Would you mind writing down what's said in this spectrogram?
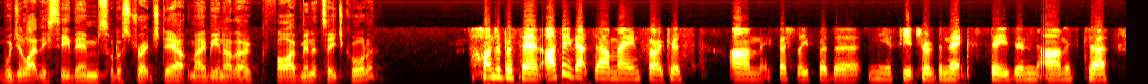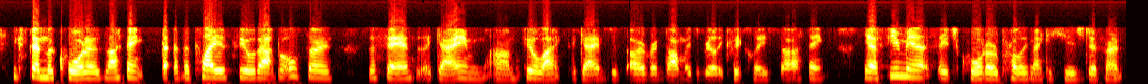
would you like to see them sort of stretched out, maybe another five minutes each quarter? 100%. I think that's our main focus, um, especially for the near future of the next season, um, is to extend the quarters. And I think that the players feel that, but also the fans at the game um, feel like the game's just over and done with really quickly. So I think yeah, a few minutes each quarter would probably make a huge difference.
